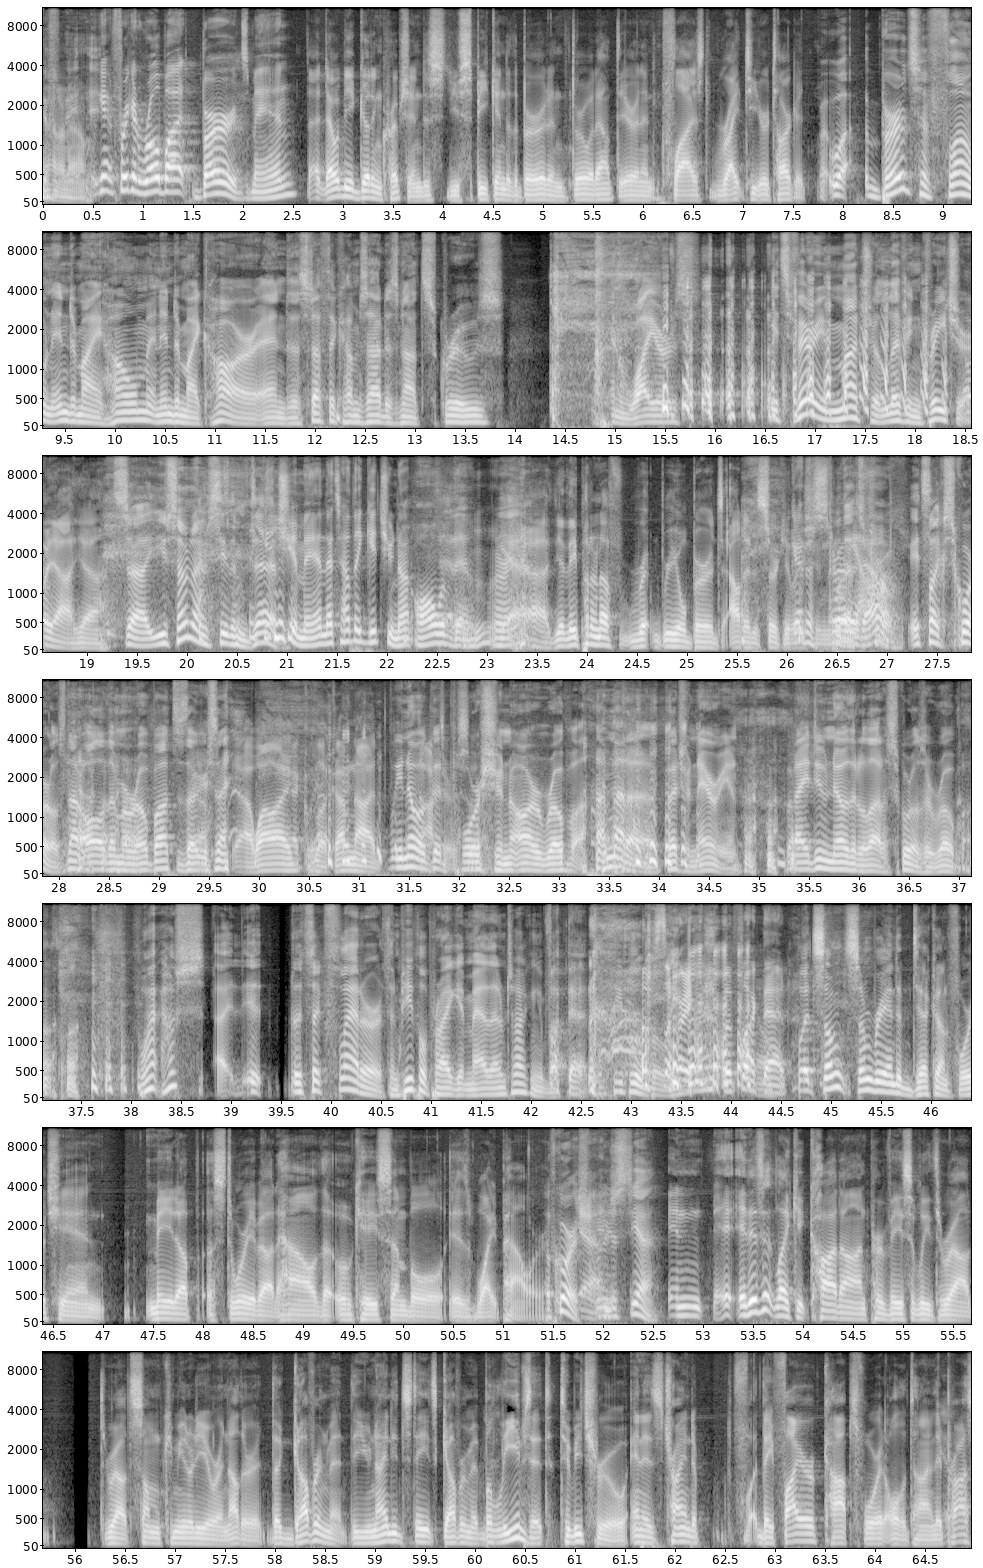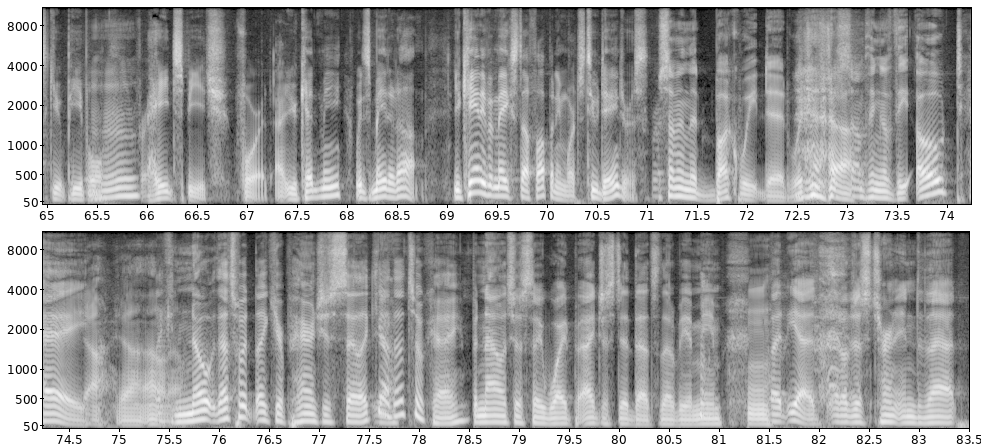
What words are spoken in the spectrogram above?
I don't know. You got freaking robot birds, man. That, that would be a good encryption. Just you speak into the bird and throw it out there, and it flies right to your target. Well, birds have flown into my home and into my car, and the stuff that comes out is not screws and wires. it's very much a living creature. Oh yeah, yeah, It's, uh, you sometimes see them dead. Get you, man. That's how they get you. Not all of them. all right? yeah, yeah. They put enough r- real birds out into circulation. destroy That's Yeah. true. It's like squirrels. Not all of them are robots. Is that what you're saying? Yeah, well, I look, I'm not. We know a doctor, good so- portion are robot. I'm not a veterinarian, but I do know that a lot of squirrels are robots. what? How? s- I- It, it's like flat Earth, and people probably get mad that I'm talking about Fuck that. The People who I'm sorry, but fuck that. But some some random dick on 4chan made up a story about how the OK symbol is white power. Of course, Yeah. just yeah. and it it isn't like it caught on pervasively throughout throughout some community or another. The government, the United States government, believes it to be true and is trying to. They fire cops for it all the time. They prosecute people mm-hmm. for hate speech for it. Are you kidding me? We just made it up. You can't even make stuff up anymore. It's too dangerous. Or something that buckwheat did, which is just something of the otay. Yeah, yeah. I don't Like know. no, that's what like your parents used to say. Like, yeah, that's okay. But now it's just a white. I just did that, so that'll be a meme. Hmm. But yeah, it- it'll just turn into that.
